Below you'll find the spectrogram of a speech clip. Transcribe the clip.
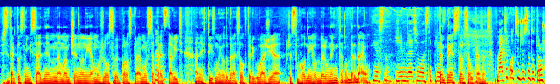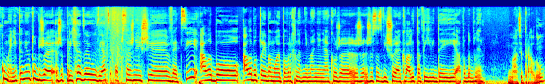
že si takto s nimi sadnem na mojom channeli a môžu o sebe porozprávať, môžu sa Aha. predstaviť a nech tí z mojich odberateľov, ktorí uvažia, že sú vhodní odberu, nech im ten odber dajú. Jasné, že im dáte vlastne priestor. Ten priestor sa ukázať. Máte pocit, že sa to trošku mení ten YouTube, že, že prichádzajú viac obsažnejšie veci, alebo, alebo to je iba moje povrchné vnímanie nejako, že, že, že sa zvyšuje aj kvalita tých videí a podobne? Máte pravdu.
